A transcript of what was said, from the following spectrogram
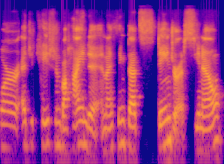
or education behind it. And i think that's dangerous you know?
